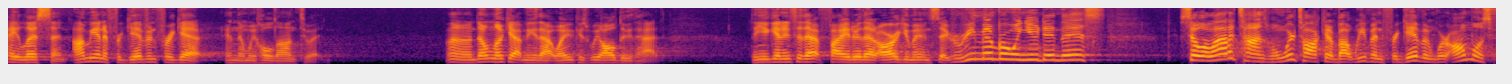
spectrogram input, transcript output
Hey, listen, I'm going to forgive and forget, and then we hold on to it. Uh, don't look at me that way because we all do that. Then you get into that fight or that argument and say, Remember when you did this? So, a lot of times when we're talking about we've been forgiven, we're almost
